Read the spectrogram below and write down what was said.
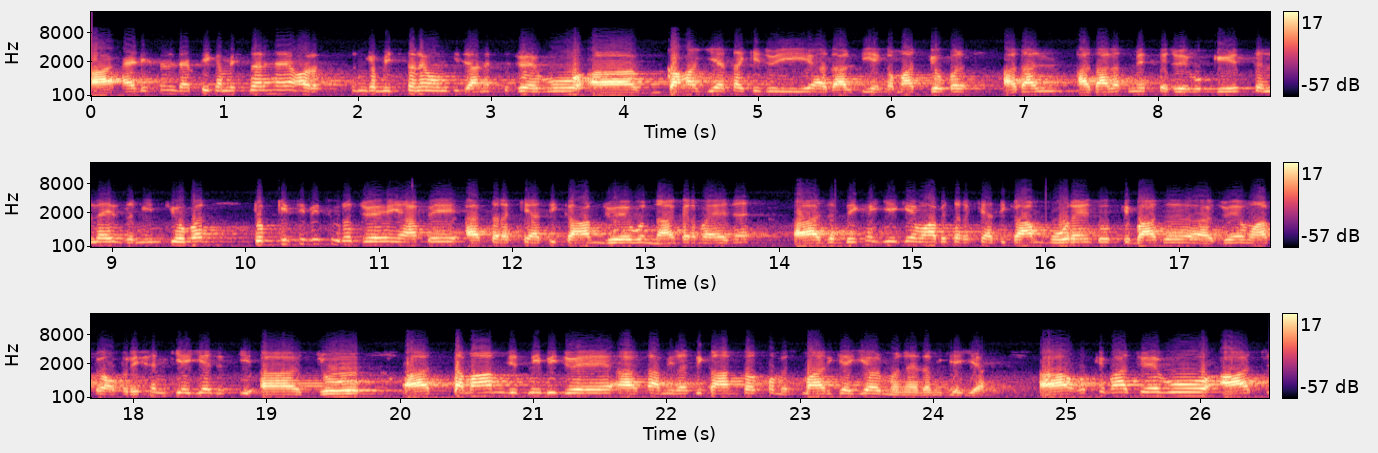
एडिशनल डेप्टी कमिश्नर हैं और असिस्टेंट कमिश्नर हैं उनकी जानब से जो है वो कहा गया था कि जो ये अदालती अहकाम के ऊपर अदाल, अदालत में इसका जो है वो केस चल रहा है ज़मीन के ऊपर तो किसी भी सूरत जो है यहाँ पे तरक्याती काम जो है वो ना करवाया जाए। जब देखा ये कि वहाँ पे तरक्याती काम हो रहे हैं तो उसके बाद जो है वहाँ पे ऑपरेशन किया गया जिसकी जो तमाम जितनी भी जो है तामीराती काम था उसको मिसमार किया गया और मुनदम किया गया। उसके बाद जो है वो आज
